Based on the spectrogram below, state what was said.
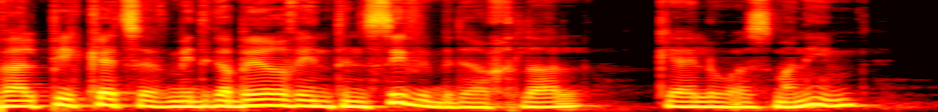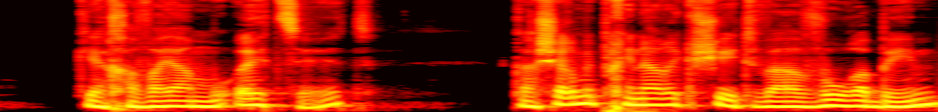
ועל פי קצב מתגבר ואינטנסיבי בדרך כלל, כאלו הזמנים, כי החוויה מואצת, כאשר מבחינה רגשית ועבור רבים,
